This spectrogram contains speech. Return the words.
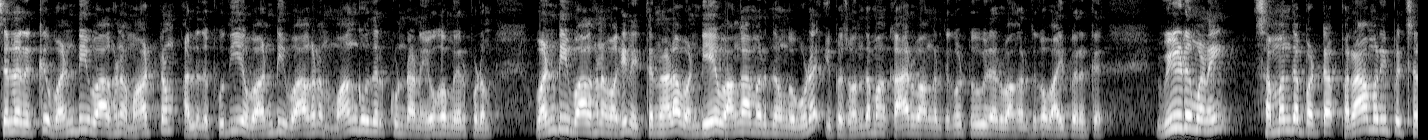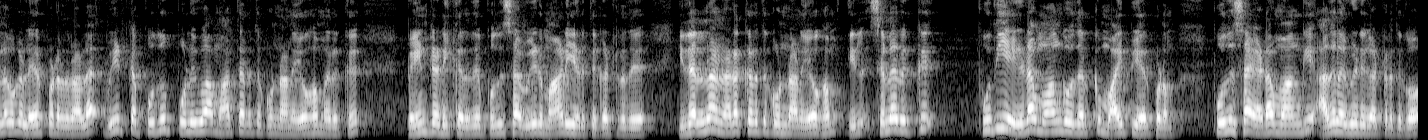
சிலருக்கு வண்டி வாகன மாற்றம் அல்லது புதிய வண்டி வாகனம் வாங்குவதற்குண்டான யோகம் ஏற்படும். வண்டி வாகன வகையில் இத்தனை நாளாக வண்டியே வாங்காமல் இருந்தவங்க கூட இப்போ சொந்தமாக கார் வாங்குறதுக்கோ டூ வீலர் வாங்குறதுக்கோ வாய்ப்பு இருக்குது வீடுமனை சம்பந்தப்பட்ட பராமரிப்பு செலவுகள் ஏற்படுறதுனால வீட்டை புது பொலிவாக மாற்றுறதுக்கு உண்டான யோகம் இருக்குது பெயிண்ட் அடிக்கிறது புதுசாக வீடு மாடி எடுத்து கட்டுறது இதெல்லாம் நடக்கிறதுக்கு உண்டான யோகம். இல் சிலருக்கு புதிய இடம் வாங்குவதற்கும் வாய்ப்பு ஏற்படும். புதுசாக இடம் வாங்கி அதில் வீடு கட்டுறதுக்கோ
